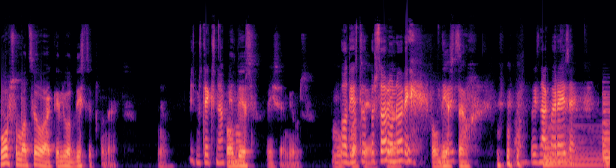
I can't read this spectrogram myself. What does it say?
kopumā cilvēki ir ļoti disciplinēti. Vismaz teiks, nāk. Paldies visiem jums. Paldies pacienti. tev par sarunu jā. arī. Paldies, Paldies. tev. Līdz nākamajai reizei.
